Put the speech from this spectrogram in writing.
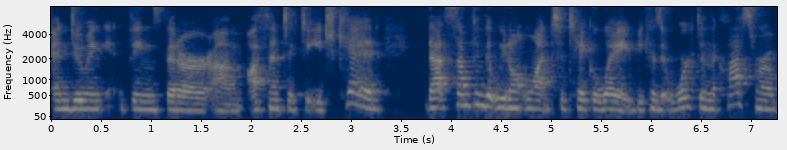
and doing things that are um, authentic to each kid, that's something that we don't want to take away because it worked in the classroom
